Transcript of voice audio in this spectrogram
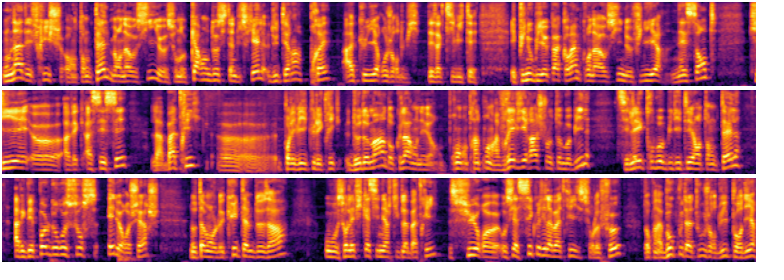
On a des friches en tant que telles, mais on a aussi, euh, sur nos 42 sites industriels, du terrain prêt à accueillir aujourd'hui des activités. Et puis n'oubliez pas quand même qu'on a aussi une filière naissante qui est euh, avec ACC, la batterie euh, pour les véhicules électriques de demain. Donc là, on est en, en train de prendre un vrai virage sur l'automobile. C'est l'électromobilité en tant que telle, avec des pôles de ressources et de recherche, notamment le CRIT M2A, ou sur l'efficacité énergétique de la batterie, sur euh, aussi la sécurité de la batterie sur le feu. Donc on a beaucoup d'atouts aujourd'hui pour dire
